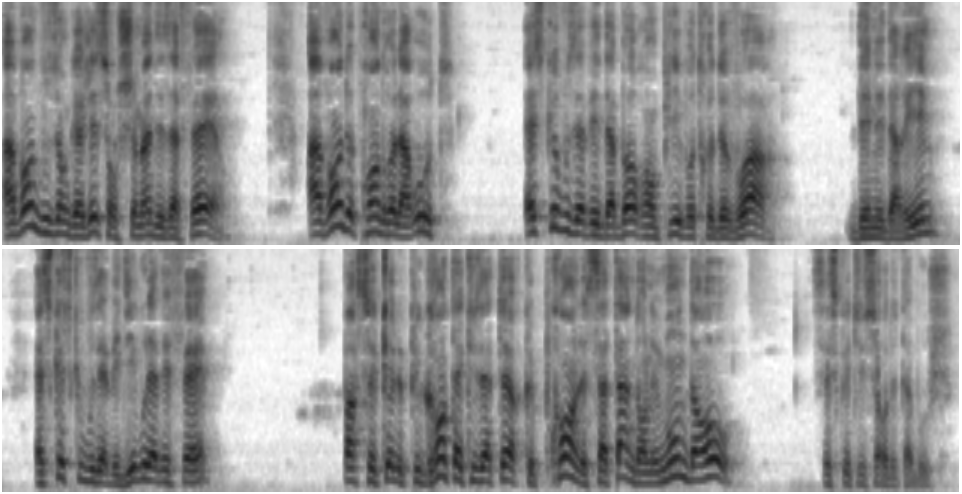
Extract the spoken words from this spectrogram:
avant de vous engager sur le chemin des affaires, avant de prendre la route, est-ce que vous avez d'abord rempli votre devoir d'Enedarim Est-ce que ce que vous avez dit, vous l'avez fait? Parce que le plus grand accusateur que prend le Satan dans le monde d'en haut, c'est ce que tu sors de ta bouche.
